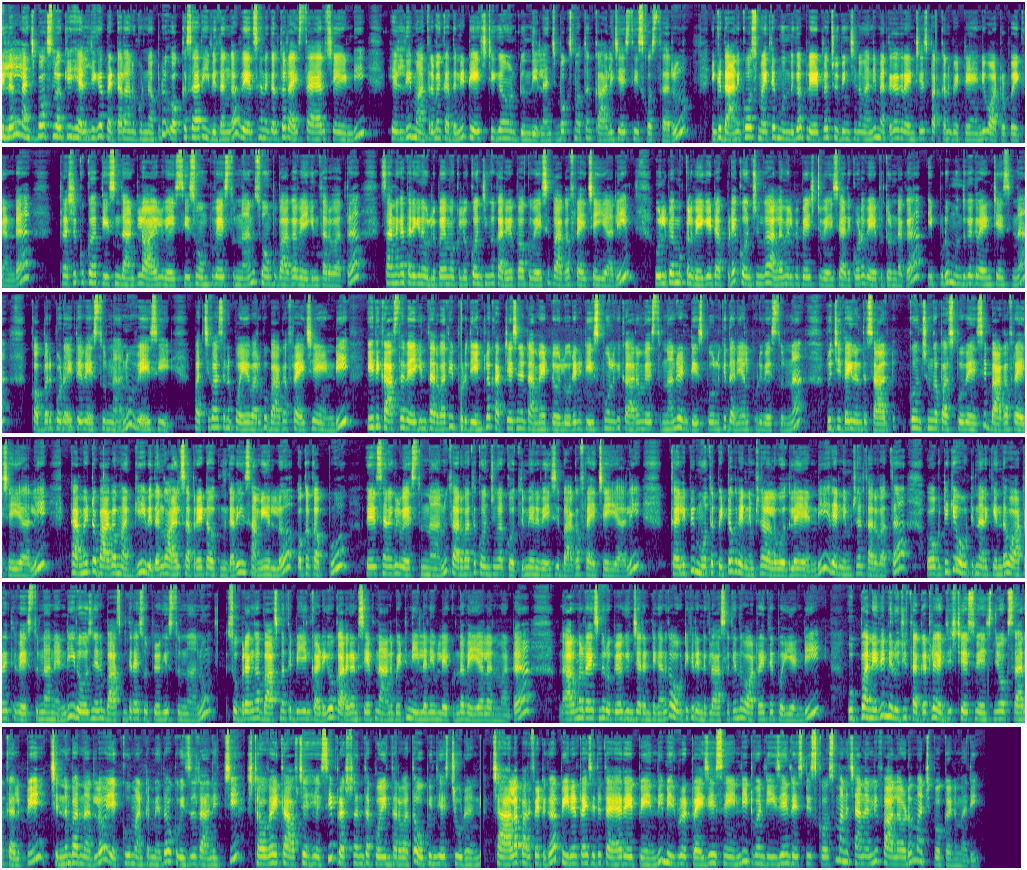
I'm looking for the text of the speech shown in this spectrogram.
పిల్లల లంచ్ బాక్స్లోకి హెల్దీగా పెట్టాలనుకున్నప్పుడు ఒక్కసారి ఈ విధంగా వేరుశనగలతో రైస్ తయారు చేయండి. హెల్దీ మాత్రమే కదండి టేస్టీగా ఉంటుంది. లంచ్ బాక్స్ మొత్తం ఖాళీ చేసి తీసుకొస్తారు. ఇంకా దానికోసం అయితే ముందుగా ప్లేట్లో చూపించినవన్నీ మెత్తగా గ్రైండ్ చేసి పక్కన పెట్టేయండి వాటర్ పోయకుండా ప్రెషర్ కుక్కర్ తీసిన దాంట్లో ఆయిల్ వేసి సోంపు వేస్తున్నాను. సోంపు బాగా వేగిన తర్వాత సన్నగా తరిగిన ఉల్లిపాయ ముక్కలు కొంచెంగా కరివేపాకు వేసి బాగా ఫ్రై చేయాలి. ఉల్లిపాయ ముక్కలు వేగేటప్పుడే కొంచెంగా అల్లం వెల్లిపాయ పేస్ట్ వేసి అది కూడా వేపుతుండగా ఇప్పుడు ముందుగా గ్రైండ్ చేసిన కొబ్బరి పొడి అయితే వేస్తున్నాను. వేసి పచ్చివాసన పోయే వరకు బాగా ఫ్రై చేయండి. ఇది కాస్త వేగిన తర్వాత ఇప్పుడు దీంట్లో కట్ చేసిన టమాటోలు రెండు టీ స్పూన్లకి కారం వేస్తున్నాను రెండు టీ స్పూన్లకి ధనియాల పొడి వేస్తున్నా. రుచి తగినంత సాల్ట్ కొంచెంగా పసుపు వేసి బాగా ఫ్రై చేయాలి. టమాటో బాగా మగ్గి ఈ విధంగా ఆయిల్ సపరేట్ అవుతుంది కదా ఈ సమయంలో ఒక కప్పు వేరుశనగలు వేస్తున్నాను. తర్వాత కొంచెంగా కొత్తిమీర వేసి బాగా ఫ్రై చేయాలి. కలిపి మూత పెట్టి ఒక రెండు నిమిషాలు అలా వదిలేయండి. రెండు నిమిషాల తర్వాత ఒకటికి ఒకటిన్నర కింద వాటర్ అయితే వేస్తున్నానండి. ఈరోజు నేను బాస్మతి రైస్ ఉపయోగిస్తున్నాను. శుభ్రంగా బాస్మతి బియ్యం కడిగి ఒక అరగంట సేపు నానబెట్టి నీళ్ళు అనేవి లేకుండా వేయాలన్నమాట. నార్మల్ రైస్ మీరు ఉపయోగించారంటే కనుక ఒకటికి రెండు గ్లాసుల కింద వాటర్ అయితే పోయండి. ఉప్పు అనేది మీ రుచికి తగ్గట్లు అడ్జస్ట్ చేసి వేసి ఒకసారి కలిపి చిన్న బర్నర్లో ఎక్కువ మంట మీద ఒక విజిల్ రానిచ్చి స్టవ్ అయితే ఆఫ్ చేసేసి ప్రెషర్ అంతా పోయిన తర్వాత ఓపెన్ చేసి చూడండి. చాలా పర్ఫెక్ట్గా పీనట్ రైస్ అయితే తయారైపోయింది. మీరు కూడా ట్రై చేసేయండి. ఇటువంటి ఈజీ అయిన రెసిపీస్ కోసం మన ఛానల్ని ఫాలో అవ్వడం మర్చిపోకండి మరి.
